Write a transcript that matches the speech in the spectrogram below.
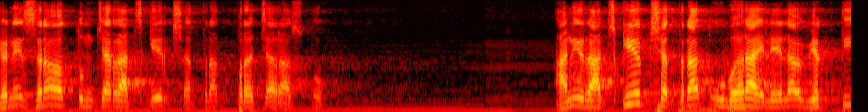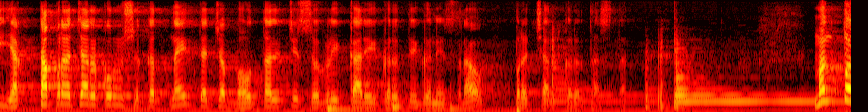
गणेशराव तुमच्या राजकीय क्षेत्रात प्रचार असतो. आणि राजकीय क्षेत्रात उभं राहिलेला व्यक्ती एकटा प्रचार करू शकत नाही त्याच्या भोवतालची सगळी कार्यकर्ते गणेशराव प्रचार करत असतात. मग तो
